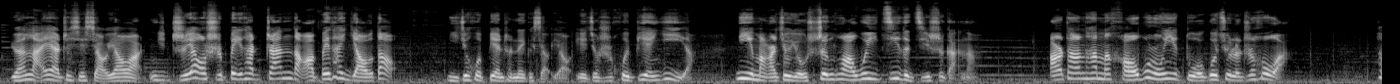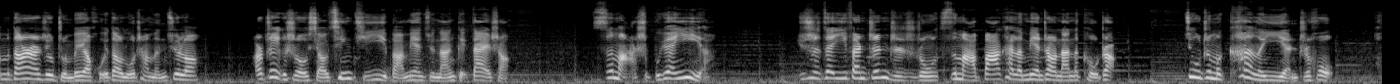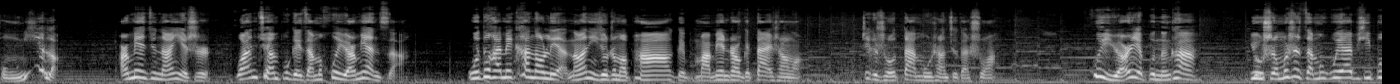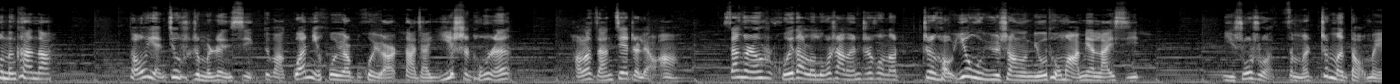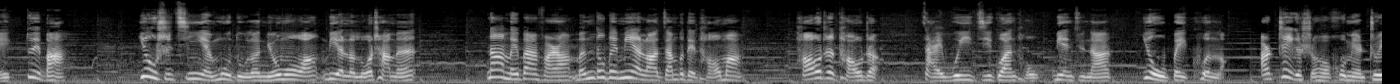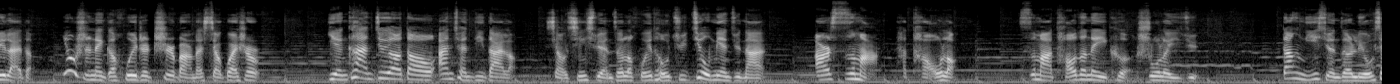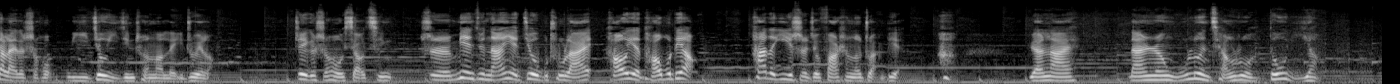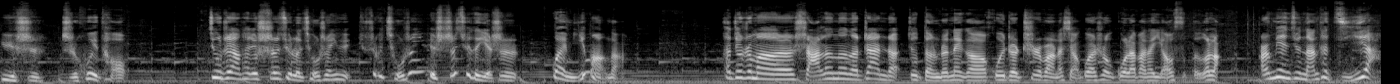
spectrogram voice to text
原来呀，这些小妖啊，你只要是被它粘到啊，被它咬到，你就会变成那个小妖，也就是会变异呀，立马就有生化危机的即视感呢。而当他们好不容易躲过去了之后啊，他们当然就准备要回到罗刹门去了。而这个时候，小青提议把面具男给戴上，司马是不愿意呀。于是，在一番争执之中，司马扒开了面罩男的口罩，就这么看了一眼之后，同意了。而面具男也是完全不给咱们会员面子啊！我都还没看到脸呢，你就这么啪给把面罩给戴上了。这个时候，弹幕上就在刷：“会员也不能看，有什么是咱们 VIP 不能看的？”导演就是这么任性，对吧？管你会员不会员，大家一视同仁。好了，咱接着聊啊。三个人回到了罗刹门之后呢，正好又遇上了牛头马面来袭。你说说，怎么这么倒霉，对吧？又是亲眼目睹了牛魔王灭了罗刹门，那没办法啊，门都被灭了，咱不得逃吗？逃着逃着，在危机关头，面具男又被困了。而这个时候，后面追来的又是那个挥着翅膀的小怪兽。眼看就要到安全地带了，小青选择了回头去救面具男，而司马他逃了。司马逃的那一刻说了一句：“当你选择留下来的时候，你就已经成了累赘了。”这个时候，小青是面具男也救不出来，逃也逃不掉，他的意识就发生了转变。哼，原来男人无论强弱都一样，遇事只会逃。就这样，他就失去了求生欲。这个求生欲失去的也是。怪迷茫的，他就这么傻愣愣的站着，就等着那个挥着翅膀的小怪兽过来把他咬死得了。而面具男他急呀，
